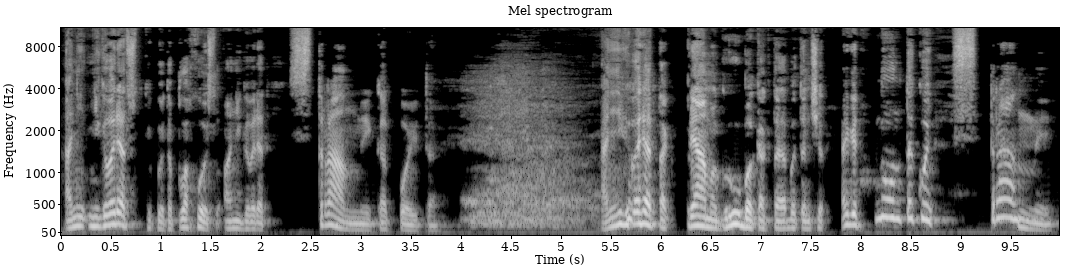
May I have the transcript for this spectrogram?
они не говорят, что какое-то плохое слово, они говорят странный какой-то. Они не говорят так прямо, грубо как-то об этом человеке. Они говорят, ну он такой странный.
